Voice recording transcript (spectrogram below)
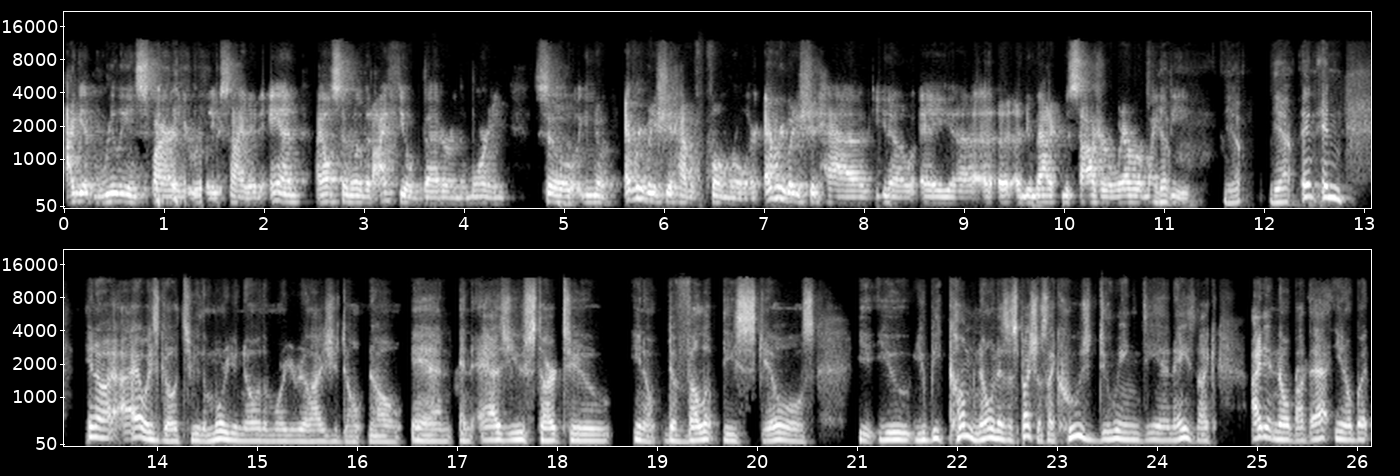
I get really inspired, I get really excited. And I also know that I feel better in the morning. So, you know, everybody should have a foam roller. Everybody should have, you know, a, uh, a, a pneumatic massager or whatever it might yep. be. Yep. Yeah. And, and, you know, I, I always go to the more you know, the more you realize you don't know. And, and as you start to, you know, develop these skills, you, you, you become known as a specialist. Like who's doing DNA? Like I didn't know about that, you know, but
